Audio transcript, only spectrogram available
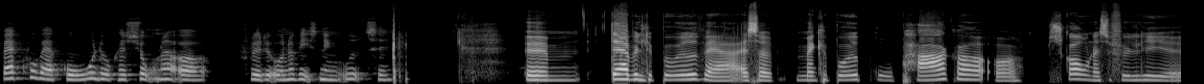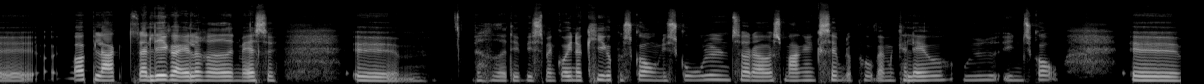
Hvad kunne være gode lokationer at flytte undervisningen ud til? Øhm, der vil det både være, altså man kan både bruge parker og skoven er selvfølgelig øh, oplagt. Der ligger allerede en masse, øh, hvad hedder det, hvis man går ind og kigger på skoven i skolen, så er der også mange eksempler på, hvad man kan lave ude i en skov. Øh,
